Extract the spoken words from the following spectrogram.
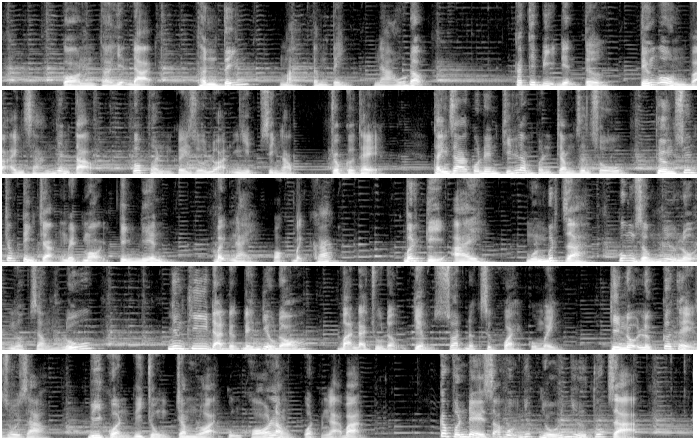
Còn thời hiện đại, thần tĩnh mà tâm tình náo động. Các thiết bị điện tử, tiếng ồn và ánh sáng nhân tạo góp phần gây rối loạn nhịp sinh học cho cơ thể. Thành ra có đến 95% dân số thường xuyên trong tình trạng mệt mỏi kinh niên, bệnh này hoặc bệnh khác. Bất kỳ ai muốn bứt ra cũng giống như lội ngược dòng lũ. Nhưng khi đạt được đến điều đó, bạn đã chủ động kiểm soát được sức khỏe của mình, thì nội lực cơ thể dồi dào, vi khuẩn vi trùng trăm loại cũng khó lòng quật ngã bạn. Các vấn đề xã hội nhức nhối như thuốc giả,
